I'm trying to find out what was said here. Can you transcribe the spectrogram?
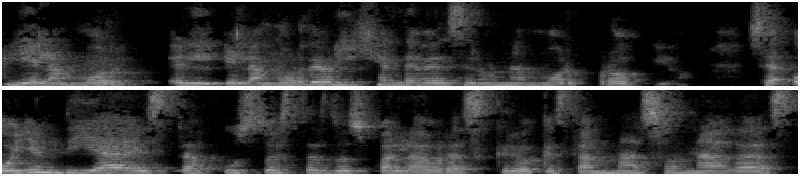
y el amor, el, el amor de origen debe ser un amor propio. O sea, hoy en día está justo estas dos palabras creo que están más sonadas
